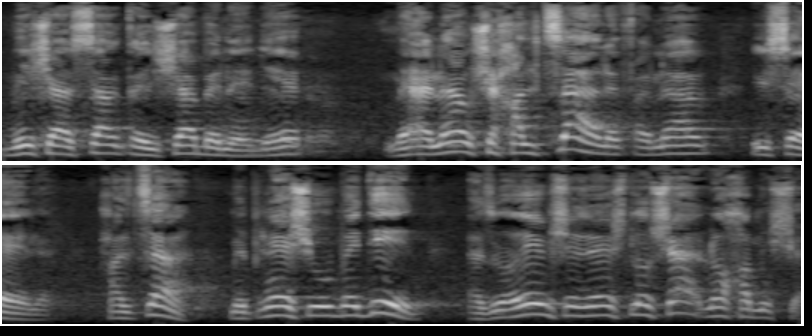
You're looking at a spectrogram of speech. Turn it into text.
מי שאסר את האישה בנדר, מענה שחלצה לפניו ישראלה. חלצה, מפני שהוא בדין, אז רואים שזה שלושה, לא חמישה.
